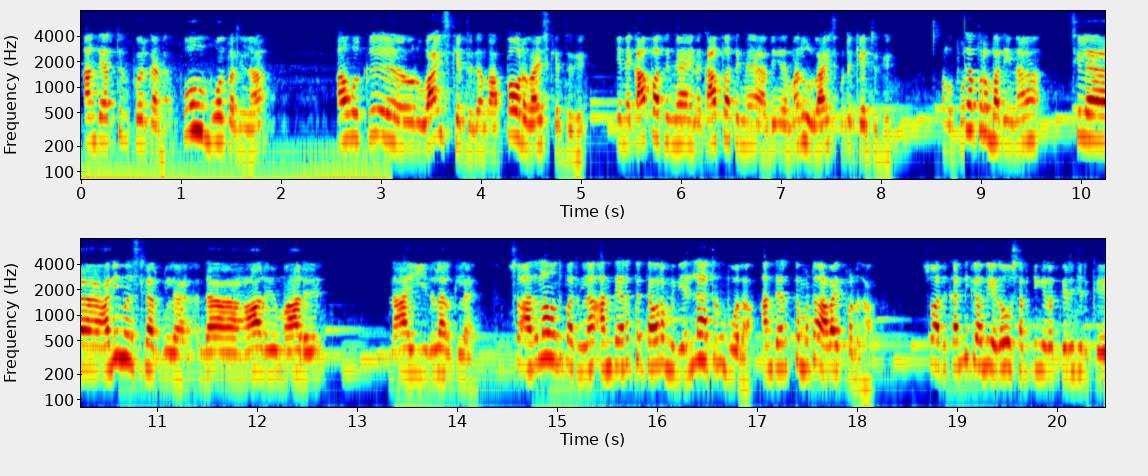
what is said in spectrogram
அந்த இடத்துக்கு போயிருக்காங்க. போகும்போது பார்த்தீங்கன்னா அவங்களுக்கு ஒரு வாய்ஸ் கேட்டிருக்கு. அந்த அப்பாவோட வாய்ஸ் கேட்டிருக்கு. என்னை காப்பாற்றுங்க என்னை காப்பாற்றுங்க அப்படிங்கிற மாதிரி ஒரு வாய்ஸ் மட்டும் கேட்டிருக்கு. அவங்க அதுக்கப்புறம் பார்த்தீங்கன்னா சில அனிமல்ஸ்லாம் இருக்குல்ல இந்த ஆடு மாடு நாய் இதெல்லாம் இருக்குல்ல. ஸோ அதெல்லாம் வந்து பார்த்தீங்கன்னா அந்த இடத்த தவிர இது எல்லாத்துக்கும் போதான் அந்த இடத்த மட்டும் அவாய்ட் பண்ணுதான். ஸோ அது கண்ணுக்கு வந்து ஏதோ சம்திங் ஏதோ தெரிஞ்சிருக்கு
